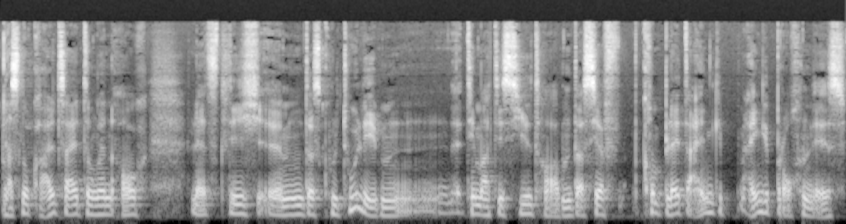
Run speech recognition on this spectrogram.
dass Lokalzeitungen auch letztlich ähm, das Kulturleben thematisiert haben, das ja komplett einge eingebrochen ist.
